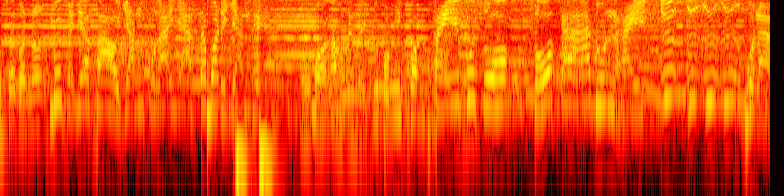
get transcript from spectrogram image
กซะก่อนเนาะมึงก็อย่าเฝ้ายันกูหลายยันแต่ว่าได้ยันแท้หมอลำจังไหนคือผมมีความให้กูโศกโศกาดุนให้อื้ออื้ออื้ออื้อพูดละ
